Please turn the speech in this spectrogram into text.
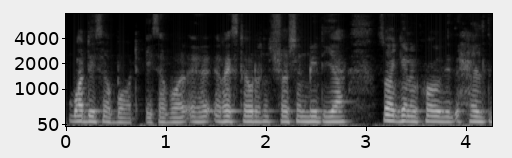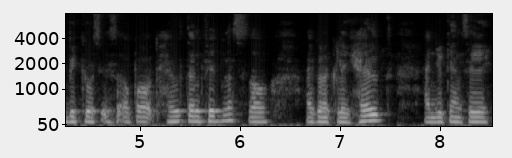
what is about it's about a restaurant social media. So i'm gonna call it health because it's about health and fitness. So i'm gonna click health and you can say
